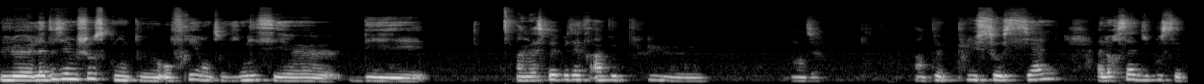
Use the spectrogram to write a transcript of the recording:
la deuxième chose qu'on peut offrir, entre guillemets, c'est euh, un aspect peut-être un peu plus, euh, comment dire, un peu plus social. Alors ça, du coup, c'est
